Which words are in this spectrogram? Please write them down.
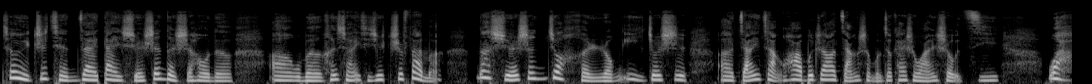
秋雨之前在带学生的时候呢，啊、我们很喜欢一起去吃饭嘛。那学生就很容易就是呃讲一讲话，不知道讲什么就开始玩手机。哇，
